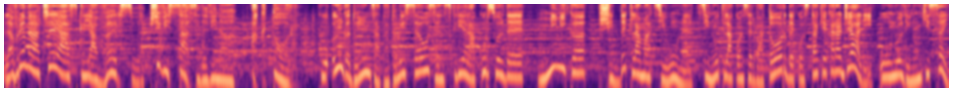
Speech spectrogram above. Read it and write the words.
La vremea aceea scria versuri și visa să devină actor. Cu îngăduința tatălui său se înscrie la cursul de mimică și declamațiune, ținut la conservator de Costache Caragiali, unul din unchii săi.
